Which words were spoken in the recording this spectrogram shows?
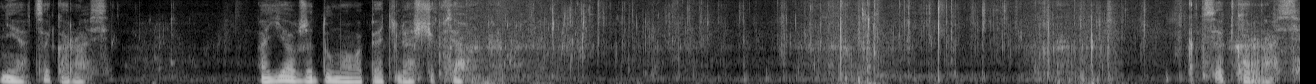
Ні, це карась. А я вже думав опять лящик взяв. Це карась.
